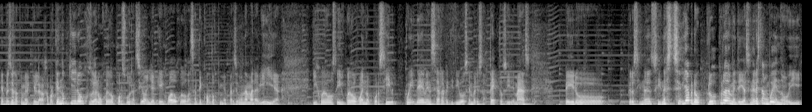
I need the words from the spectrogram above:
El precio es lo que me la baja. Porque no quiero juzgar un juego por su duración, ya que he jugado juegos bastante cortos que me parecen una maravilla. Y juegos, y juegos bueno, por sí deben ser repetitivos en varios aspectos y demás. Pero, pero si no, si no es, ya, pero crudamente, ya, si no eres tan bueno y,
